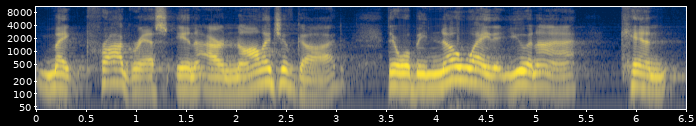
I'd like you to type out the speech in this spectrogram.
make progress in our knowledge of God. There will be no way that you and I can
